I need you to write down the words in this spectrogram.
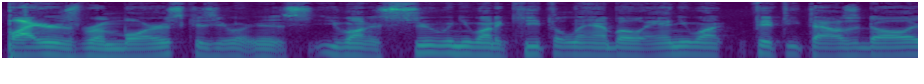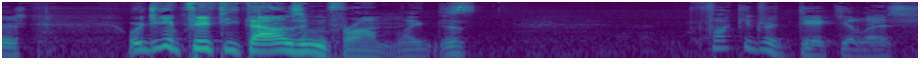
buyer's remorse because you want to you want to sue and you want to keep the Lambo and you want fifty thousand dollars. Where'd you get fifty thousand from? Like just fucking ridiculous.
